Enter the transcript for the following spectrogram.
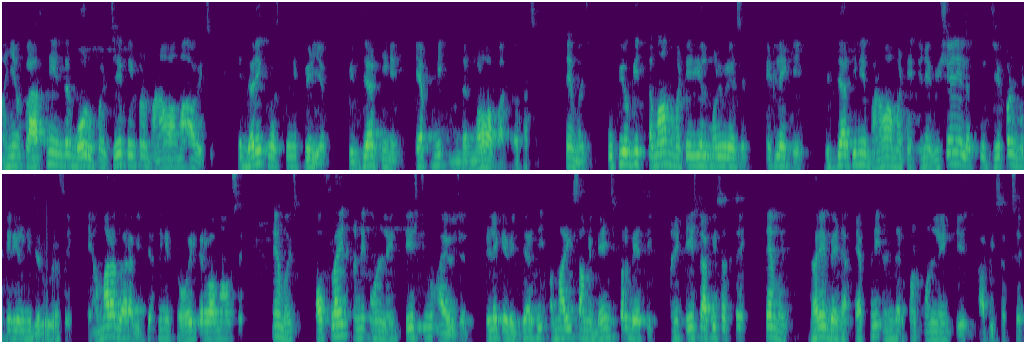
અહીંયા ક્લાસની અંદર બોર્ડ ઉપર જે કંઈ પણ ભણાવવામાં આવે છે, એ દરેક વસ્તુની પીડીએફ વિદ્યાર્થીને એપની અંદર મળવાપાત્ર થશે. તેમજ ઉપયોગી તમામ મટીરિયલ મળ્યું રહેશે, એટલે કે વિદ્યાર્થીને ભણવા માટે એને વિષયને લગતું જે પણ મટીરિયલની જરૂર હશે એ અમારા દ્વારા વિદ્યાર્થીને પ્રોવાઈડ કરવામાં આવશે. તેમજ ઓફલાઈન અને ઓનલાઈન ટેસ્ટનું આયોજન. એટલે કે વિદ્યાર્થી અમારી સામે બેન્ચ પર બેસી અને ટેસ્ટ આપી શકશે. તેમજ ઘરે બેઠા એપની અંદર પણ ઓનલાઈન ટેસ્ટ આપી શકશે.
